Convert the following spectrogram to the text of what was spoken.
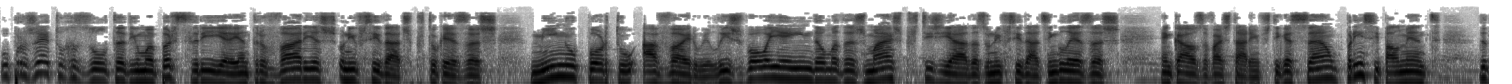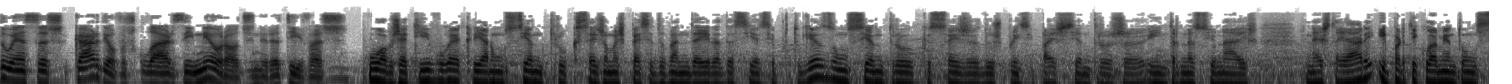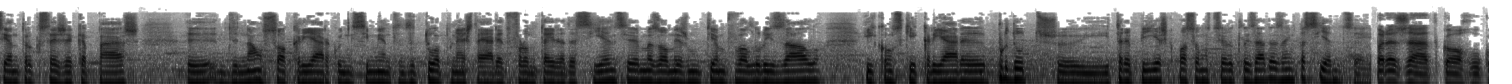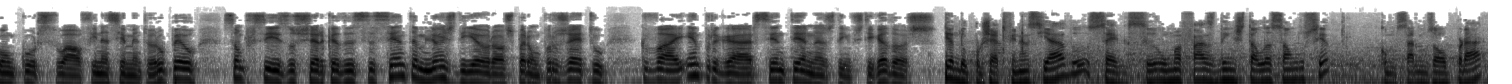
O projeto resulta de uma parceria entre várias universidades portuguesas. Minho, Porto, Aveiro e Lisboa e ainda uma das mais prestigiadas universidades inglesas. Em causa vai estar a investigação, principalmente de doenças cardiovasculares e neurodegenerativas. O objetivo é criar um centro que seja uma espécie de bandeira da ciência portuguesa, um centro que seja dos principais centros eh, internacionais nesta área e, particularmente, um centro que seja capaz eh, de não só criar conhecimento de topo nesta área de fronteira da ciência, mas ao mesmo tempo valorizá-lo e conseguir criar eh, produtos e terapias que possam ser utilizadas em pacientes. Para já decorre o concurso ao financiamento europeu. São precisos cerca de 60 milhões de euros para um projeto que vai empregar centenas de investigadores. Tendo o projeto financiado, segue-se uma fase de instalação do centro, começarmos a operar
